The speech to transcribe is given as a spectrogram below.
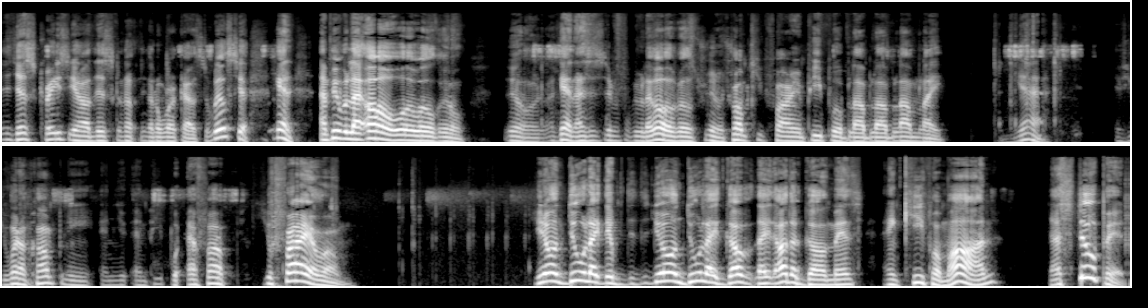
It's just crazy how this is gonna gonna work out. So we'll see again. And people like, oh well, well you know, you know, again, as I said before, people like, oh well, you know, Trump keep firing people, blah blah blah. I'm like, yeah, if you run a company and you and people f up, you fire them. You don't do like the you don't do like gov like other governments and keep them on. That's stupid.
